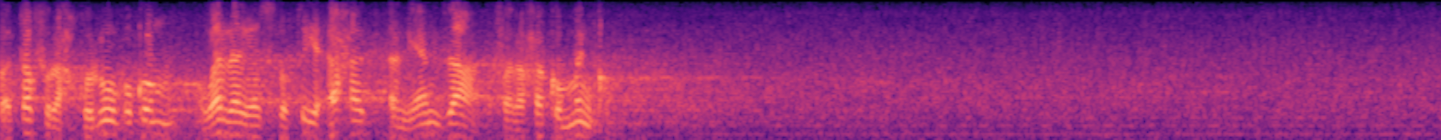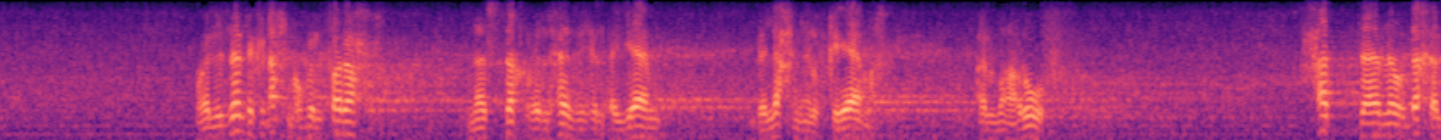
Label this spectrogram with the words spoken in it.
فتفرح قلوبكم ولا يستطيع أحد أن ينزع فرحكم منكم. ولذلك نحن بالفرح نستقبل هذه الأيام بلحن القيامة المعروف. حتى لو دخل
